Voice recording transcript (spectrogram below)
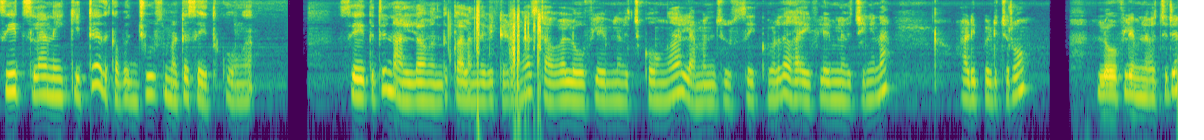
சீட்ஸ்லாம் நீக்கிட்டு அதுக்கப்புறம் ஜூஸ் மட்டும் சேர்த்துக்கோங்க. சேர்த்துட்டு நல்லா வந்து கலந்து விட்டுடுங்க. ஸ்டவ்வை லோ ஃப்ளேமில் வச்சுக்கோங்க. லெமன் ஜூஸ் சேர்க்கும் பொழுது ஹை ஃப்ளேமில் வச்சிங்கன்னா அடிப்பிடிச்சிரும். லோ ஃப்ளேமில் வச்சுட்டு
